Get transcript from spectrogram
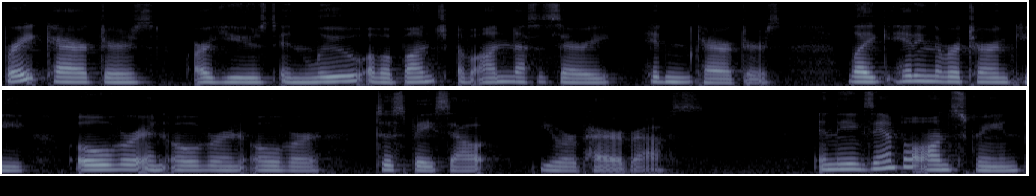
Break characters are used in lieu of a bunch of unnecessary hidden characters, like hitting the return key over and over and over to space out your paragraphs. In the example on screen,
